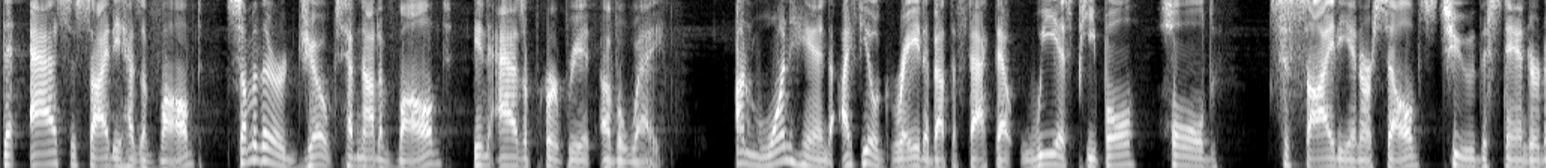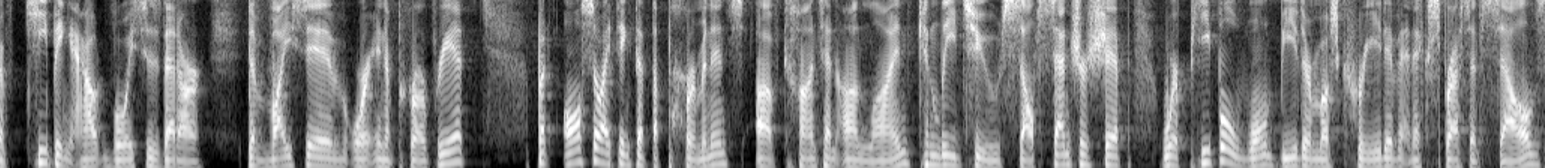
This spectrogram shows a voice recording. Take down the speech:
that as society has evolved, some of their jokes have not evolved in as appropriate of a way. On one hand, I feel great about the fact that we as people hold society and ourselves to the standard of keeping out voices that are divisive or inappropriate. But also, I think that the permanence of content online can lead to self censorship, where people won't be their most creative and expressive selves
